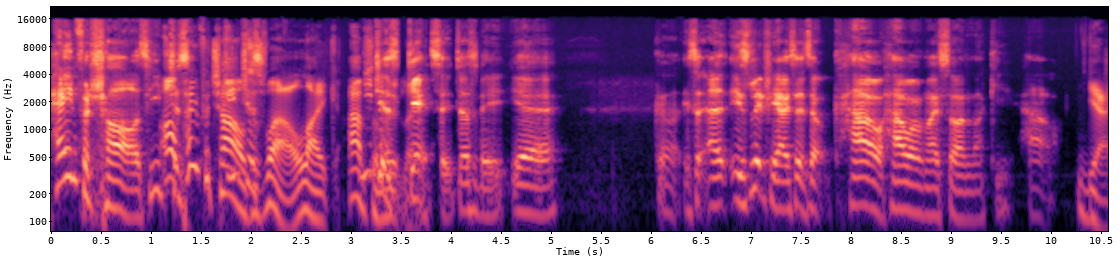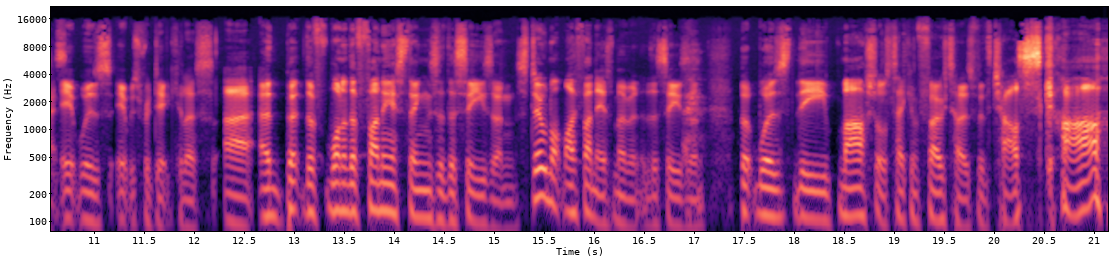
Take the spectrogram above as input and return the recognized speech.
pain for Charles. He oh just pain for charles just- as well like absolutely, He just gets it, doesn't he? Yeah. God, it's, uh, it's literally how he says, that, "How? How am I so unlucky? How?" Yeah, it was it was ridiculous. Uh, and but the one of the funniest things of the season, still not my funniest moment of the season, but was the marshals taking photos with Charles Scar.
